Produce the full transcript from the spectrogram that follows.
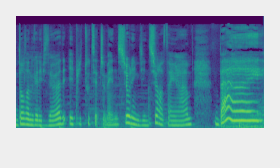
dans un nouvel épisode et puis toute cette semaine sur LinkedIn, sur Instagram. Bye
